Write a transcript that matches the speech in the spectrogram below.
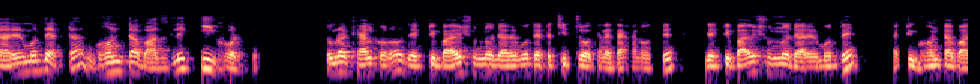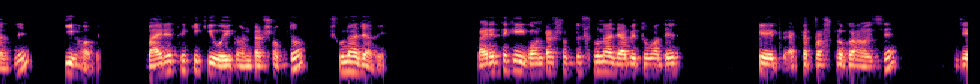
জারের মধ্যে একটা ঘণ্টা বাজলে কি ঘটবে। তোমরা খেয়াল করো যে একটি বায়ু শূন্য জারের মধ্যে একটা চিত্র এখানে দেখানো হচ্ছে যে একটি বায়ু শূন্য জারের মধ্যে একটি ঘণ্টা বাজলে কি হবে। বাইরে থেকে কি ওই ঘণ্টার শব্দ শোনা যাবে? বাইরে থেকে এই ঘণ্টার শব্দ শোনা যাবে তোমাদের একটা প্রশ্ন করা হয়েছে যে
